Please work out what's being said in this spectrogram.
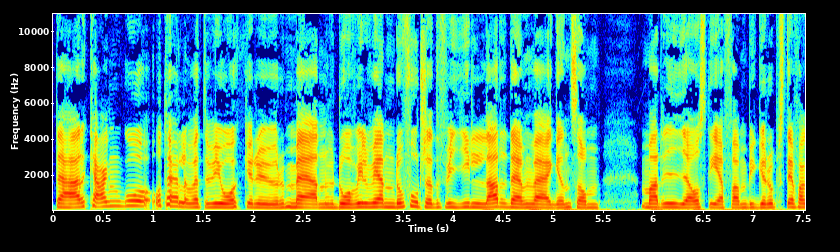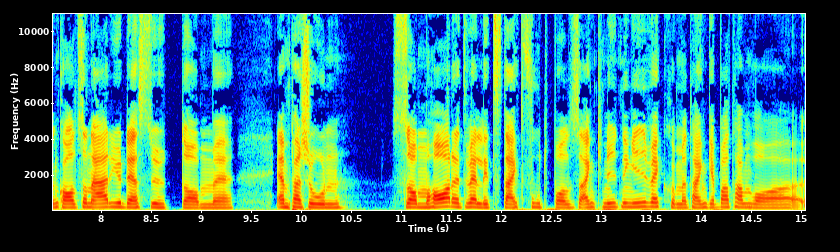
det här kan gå åt helvete, vi åker ur, men då vill vi ändå fortsätta för vi gillar den vägen som Maria och Stefan bygger upp. Stefan Karlsson är ju dessutom eh, en person som har ett väldigt starkt fotbollsanknytning i Växjö med tanke på att han var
